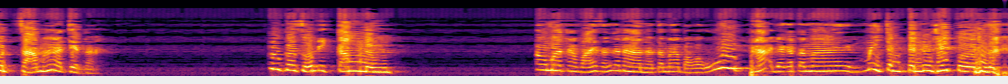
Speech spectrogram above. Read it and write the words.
จุดสามห้าเจ็ดอะ ลูกกระสุนอีกกำหนึ่ง เอามาถวายสังฆทานอาตมาบอกว่าอุ้ยพระอย่างอาตมาไม่จำเป็นต้องใช้ปืนเลย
